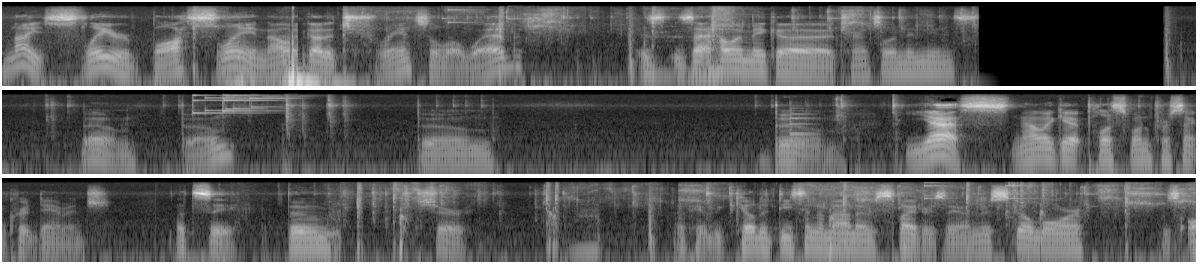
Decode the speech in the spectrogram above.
Nice, Slayer boss slain. Now I got a Tarantula web. Is is that how I make a uh, Tarantula minions? Boom, boom, boom, boom. Yes, now I get plus one percent crit damage. Let's see. Boom. Sure. Okay, we killed a decent amount of spiders there, and there's still more. There's a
